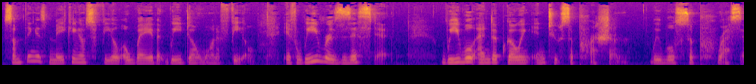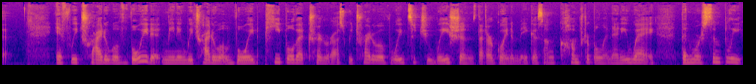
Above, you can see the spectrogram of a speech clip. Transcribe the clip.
something is making us feel a way that we don't want to feel. If we resist it, we will end up going into suppression. We will suppress it. If we try to avoid it, meaning we try to avoid people that trigger us, we try to avoid situations that are going to make us uncomfortable in any way, then we're simply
